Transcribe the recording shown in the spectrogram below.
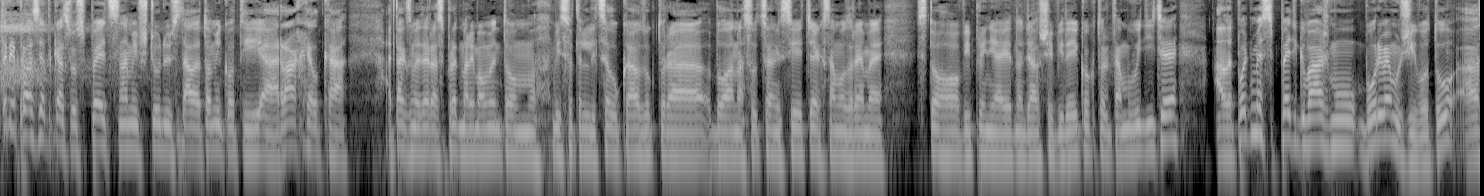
Tri prasiatka sú späť, s nami v štúdiu stále Tomi Koty a Rachelka. A tak sme teraz pred malým momentom vysvetlili celú kauzu, ktorá bola na sociálnych sieťach. Samozrejme, z toho vyplynie aj jedno ďalšie videjko, ktoré tam uvidíte. Ale poďme späť k vášmu burivému životu. A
